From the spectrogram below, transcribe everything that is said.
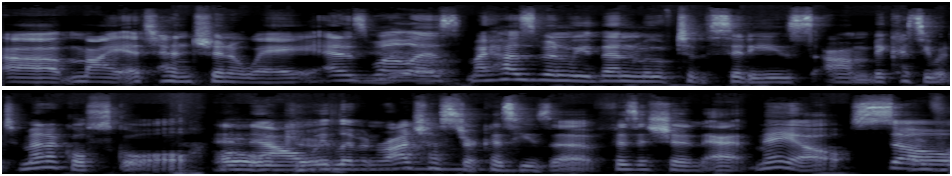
uh, my attention away as well Yeah. as my husband we then moved to the cities um, because he went to medical school and Oh, now okay. we live in rochester because he's a physician at mayo so I've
